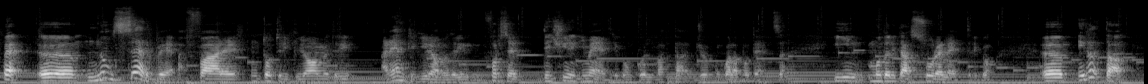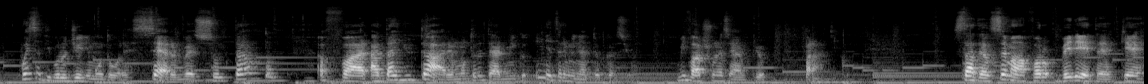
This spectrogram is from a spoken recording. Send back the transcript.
Beh, eh, non serve a fare un tot di chilometri, ma neanche chilometri, forse decine di metri con quel wattaggio, con quella potenza, in modalità solo elettrico. Eh, in realtà questa tipologia di motore serve soltanto far, ad aiutare il motore termico in determinate occasioni. Vi faccio un esempio pratico. State al semaforo, vedete che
